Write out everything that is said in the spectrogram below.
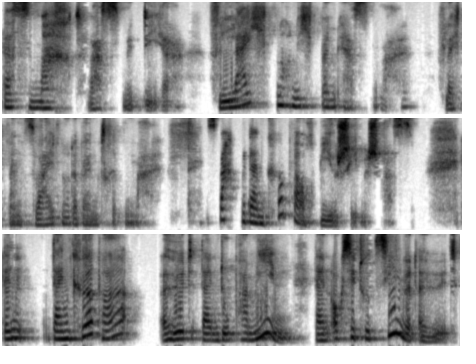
Das macht was mit dir. Vielleicht noch nicht beim ersten Mal, vielleicht beim zweiten oder beim dritten Mal. Es macht mit deinem Körper auch biochemisch was. Denn dein Körper erhöht dein Dopamin, dein Oxytocin wird erhöht.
